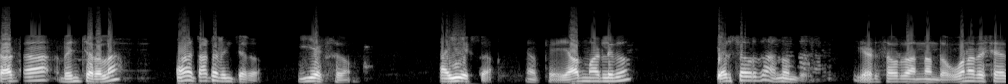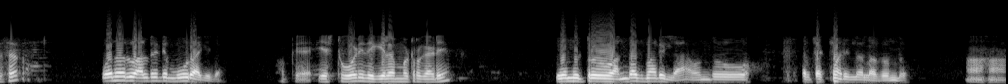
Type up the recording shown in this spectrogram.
ಟಾಟಾ ವೆಂಚರ್ ಅಲ್ಲ? ಹಾಂ ಟಾಟಾ ವೆಂಚರು. ಇ ಎಕ್ಸ್ ಹಾಂ ಇ ಎಕ್ಸ್ ಓಕೆ ಯಾವ್ದು ಮಾಡಲಿದು ಎರಡು ಸಾವಿರದ ಹನ್ನೊಂದು. ಎರಡು ಸಾವಿರದ ಹನ್ನೊಂದು. ಓನರ್ ಎಷ್ಟಾಗಿದೆ ಸರ್ ಓನರು ಆಲ್ರೆಡಿ ಮೂರು ಆಗಿದೆ. ಓಕೆ ಎಷ್ಟು ಓಡಿದೆ ಕಿಲೋಮೀಟ್ರ್ ಗಾಡಿ? ಕಿಲೋಮೀಟ್ರು ಅಂದಾಜು ಮಾಡಿಲ್ಲ ಒಂದು ಚೆಕ್ ಮಾಡಿಲ್ಲಲ್ಲ ಅದೊಂದು. ಹಾಂ ಹಾಂ.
